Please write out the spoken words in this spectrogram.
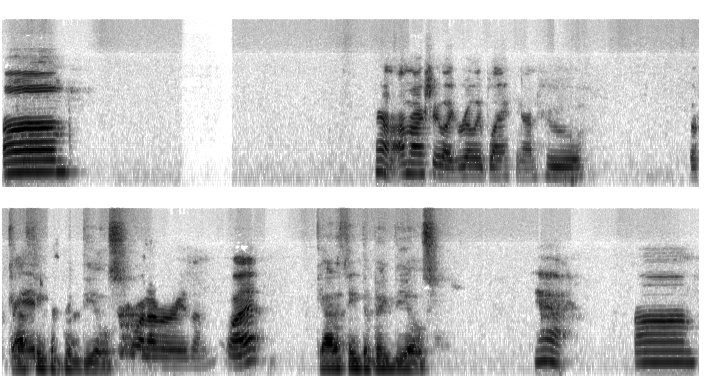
Um, man, I'm actually like really blanking on who the free gotta think the big deals. for whatever reason. What? Gotta think the big deals. Yeah. Um.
